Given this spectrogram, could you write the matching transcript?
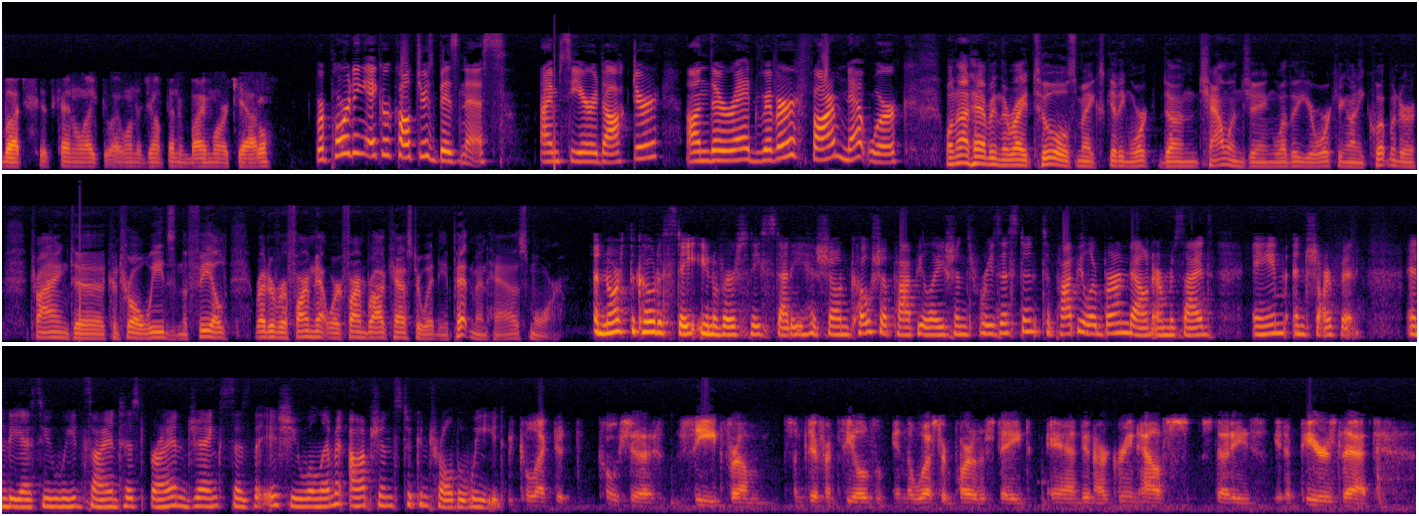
but it's kind of like, do I want to jump in and buy more cattle? Reporting agriculture's business. I'm Sierra Doctor on the Red River Farm Network. Well, not having the right tools makes getting work done challenging, whether you're working on equipment or trying to control weeds in the field. Red River Farm Network farm broadcaster Whitney Pittman has more. A North Dakota State University study has shown kochia populations resistant to popular burn down herbicides AIM and Sharpen. NDSU weed scientist Brian Jenks says the issue will limit options to control the weed. We collected kochia seed from some different fields in the western part of the state, and in our greenhouse studies, it appears that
